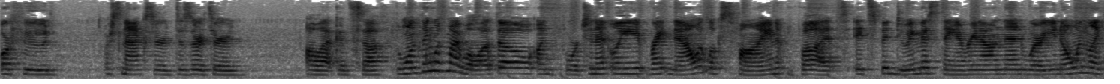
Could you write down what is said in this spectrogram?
or food or snacks or desserts or all that good stuff. The one thing with my wallet though, unfortunately, right now it looks fine, but it's been doing this thing every now and then where you know when like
